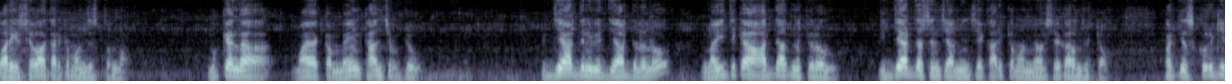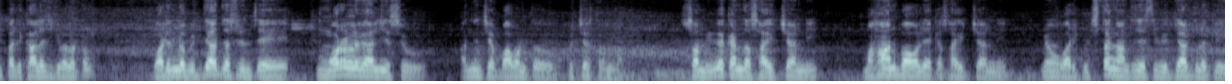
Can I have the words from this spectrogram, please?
వారికి సేవా కార్యక్రమం అందిస్తున్నాం. ముఖ్యంగా మా యొక్క మెయిన్ కాన్సెప్ట్ విద్యార్థిని విద్యార్థులలో నైతిక ఆధ్యాత్మిక విలువలు విద్యార్థి దర్శించి అందించే కార్యక్రమం మేము శ్రీకారం చుట్టాం. ప్రతి స్కూల్కి పది కాలేజీకి వెళ్ళటం వాటిల్లో విద్యార్థి దర్శించే మోరల్ వాల్యూస్ అందించే భావంతో కృషి చేస్తున్నాం. స్వామి వివేకానంద సాహిత్యాన్ని మహానుభావుల యొక్క సాహిత్యాన్ని మేము వారికి ఉచితంగా అందజేసి విద్యార్థులకి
